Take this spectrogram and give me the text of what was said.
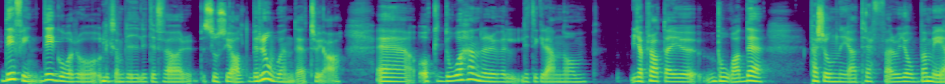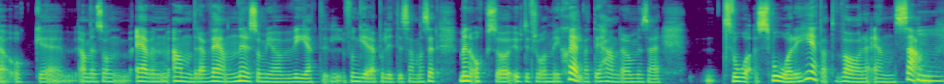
det, fin- det går att liksom bli lite för socialt beroende tror jag. Eh, och då handlar det väl lite grann om. Jag pratar ju både personer jag träffar och jobbar med och eh, ja, men som, även andra vänner som jag vet fungerar på lite samma sätt. Men också utifrån mig själv att det handlar om en så här svå, svårighet att vara ensam.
